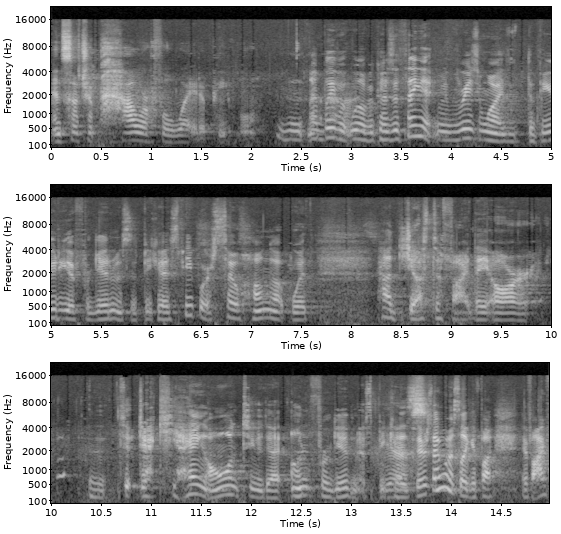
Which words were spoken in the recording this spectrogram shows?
in such a powerful way to people. Mm-hmm. I believe it will because the thing that the reason why the beauty of forgiveness is because people are so hung up with how justified they are to, to hang on to that unforgiveness because yes. there's almost like if I if I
